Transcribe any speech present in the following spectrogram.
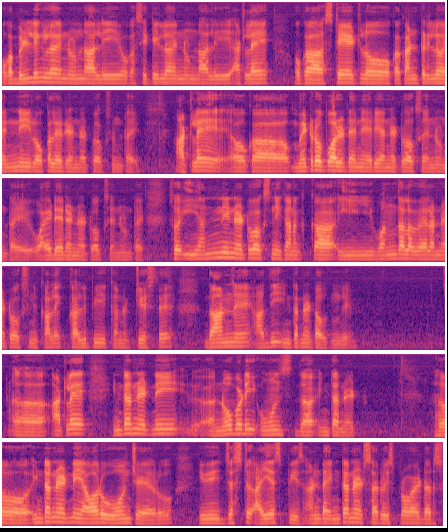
ఒక బిల్డింగ్లో ఎన్ని ఉండాలి ఒక సిటీలో ఎన్ని ఉండాలి అట్లే ఒక స్టేట్లో ఒక కంట్రీలో ఎన్ని లోకల్ ఏరియా నెట్వర్క్స్ ఉంటాయి. అట్లే ఒక మెట్రోపాలిటన్ ఏరియా నెట్వర్క్స్ ఎన్ని ఉంటాయి వైడ్ ఏరియా నెట్వర్క్స్ ఎన్ని ఉంటాయి. సో ఈ అన్ని నెట్వర్క్స్ని కనుక ఈ వందల వేల నెట్వర్క్స్ని కలి కలిపి కనెక్ట్ చేస్తే దాన్నే అది ఇంటర్నెట్ అవుతుంది. అట్లే ఇంటర్నెట్ని nobody owns the internet so ఇంటర్నెట్ని ఎవరు ఓన్ చేయరు. ఇవి జస్ట్ ఐఎస్పీస్ అంటే internet service providers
